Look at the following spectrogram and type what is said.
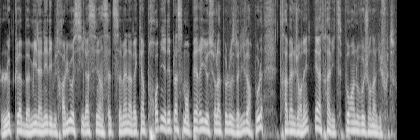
Le club milanais débutera lui aussi la C1 cette semaine avec un premier déplacement périlleux sur la pelouse de Liverpool. Très belle journée et à très vite pour un nouveau journal du foot.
